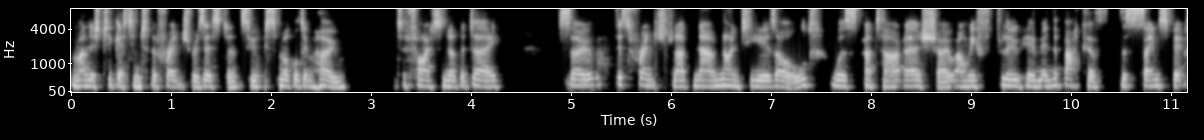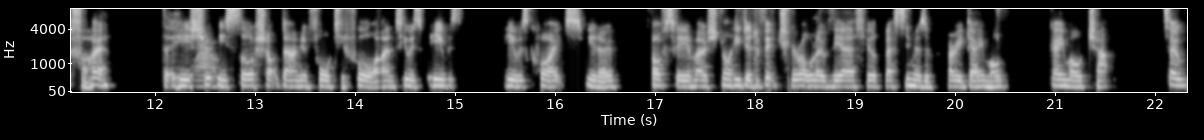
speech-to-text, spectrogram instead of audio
managed to get into the French resistance, who smuggled him home to fight another day. So this French lad, now 90 years old, was at our air show, and we flew him in the back of the same Spitfire that he wow. he saw shot down in 44 and he was he was he was quite you know obviously emotional. He did a victory all over the airfield bless him. He was a very game old game old chap so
